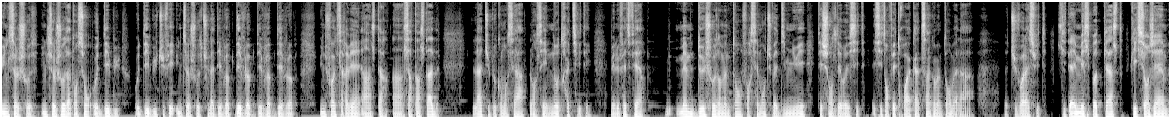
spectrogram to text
une seule chose. Une seule chose, attention, au début. Au début, tu fais une seule chose, tu la développes, développes, développes, développes. Une fois que c'est arrivé à un, certain stade, là, tu peux commencer à lancer une autre activité. Mais le fait de faire même deux choses en même temps, forcément, tu vas diminuer tes chances de réussite. Et si tu en fais 3, 4, 5 en même temps, ben là, tu vois la suite. Si tu as aimé ce podcast, clique sur j'aime,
